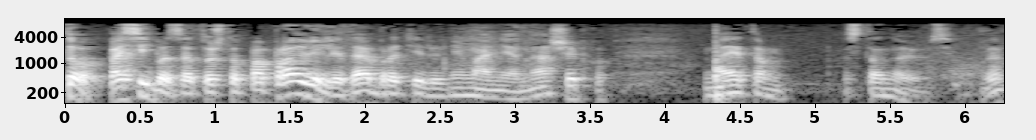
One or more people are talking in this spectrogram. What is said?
То, спасибо за то, что поправили, да, обратили внимание на ошибку. На этом остановимся. Да?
